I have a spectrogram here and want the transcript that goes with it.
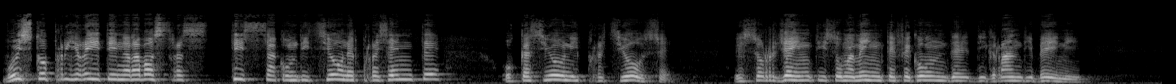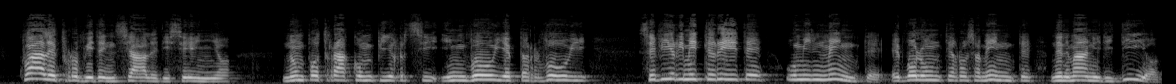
voi scoprirete nella vostra stessa condizione presente occasioni preziose, e sorgenti sommamente feconde di grandi beni. Quale provvidenziale disegno non potrà compirsi in voi e per voi se vi rimetterete umilmente e volonterosamente nelle mani di Dio,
